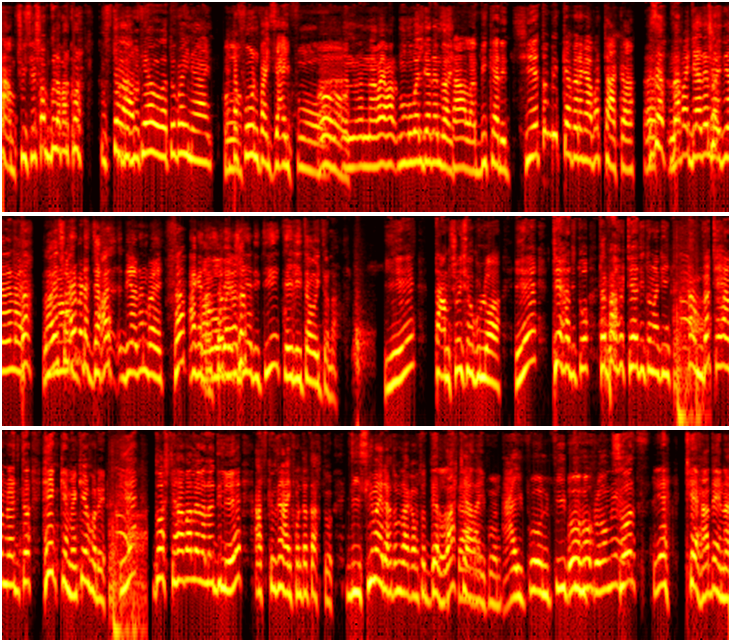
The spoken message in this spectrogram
কাম শুইছে সবগুলা বার কর। তো ভাই নাই। একটা ফোন পাইছি আইফোন না ভাই আমার মোবাইল দিয়ে দেন ভাই। শালা বিকারি সে তো ভিক্ষা করে আবার টাকা। না ভাই দিয়ে দেন ভাই দিয়ে দেন ভাই। দিয়ে দেন ভাই। আগে মোবাইল দিয়ে দিতি তেলি হইতো না। এ তামসই সেগুলো এ টেহা দিত তার বাপের টেহা দিত নাকি? আমরা টেহা আমরা দিত হে কেমে কে করে? এ দশ টাকা ভালো ভালো দিলে আজকে যদি আইফোনটা থাকতো দিছি মাই রাখতাম জায়গা মতো দেড় লাখ টাকার আইফোন আইফোন চল এ টেহা দে না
